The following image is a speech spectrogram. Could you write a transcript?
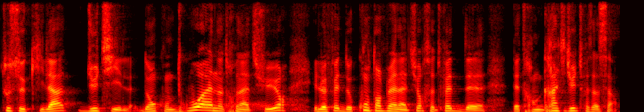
tout ce qu'il a d'utile. Donc on doit à notre nature et le fait de contempler la nature, c'est le fait d'être en gratitude face à ça.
